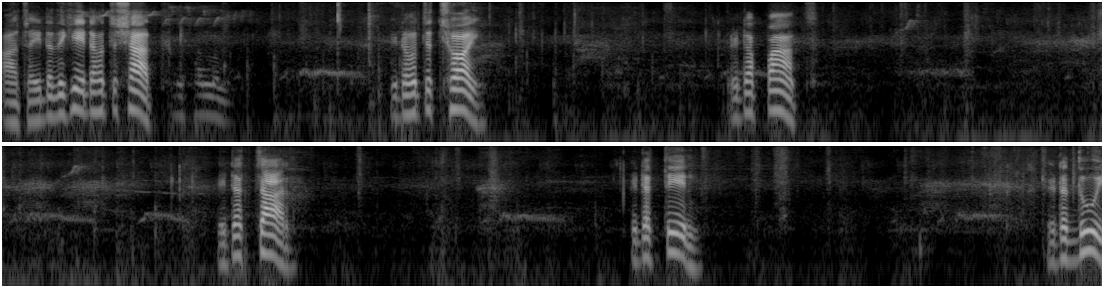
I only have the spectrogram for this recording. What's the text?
আচ্ছা এটা দেখি এটা হচ্ছে সাত। এটা হচ্ছে ছয়। এটা পাঁচ। এটা চার। এটা তিন। এটা দুই।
